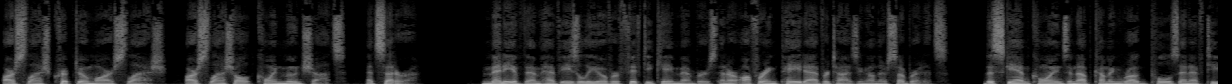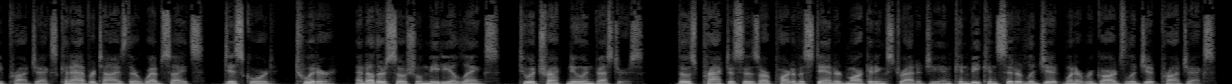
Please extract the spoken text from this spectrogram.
r slash crypto mars slash, r slash altcoin moonshots, etc. Many of them have easily over 50k members and are offering paid advertising on their subreddits. The scam coins and upcoming rug pulls NFT projects can advertise their websites, Discord, Twitter, and other social media links to attract new investors. Those practices are part of a standard marketing strategy and can be considered legit when it regards legit projects,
